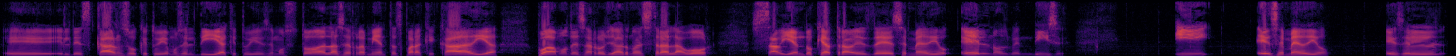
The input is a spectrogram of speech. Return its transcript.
eh, el descanso, que tuviésemos el día, que tuviésemos todas las herramientas para que cada día podamos desarrollar nuestra labor, sabiendo que a través de ese medio Él nos bendice. Y ese medio es el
